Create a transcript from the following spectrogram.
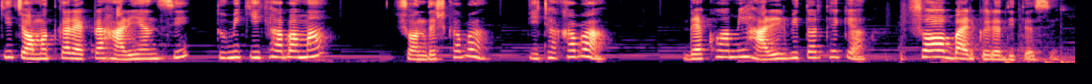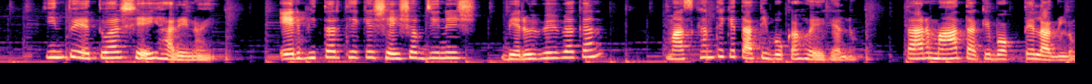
কি চমৎকার একটা হাড়ি আনছি। তুমি কি খাবা মা? সন্দেশ খাবা? পিঠা খাবা? দেখো আমি হাড়ির ভিতর থেকে সব বাইর করে দিতেছি। কিন্তু এ তো আর সেই হাড়ি নয়। এর ভিতর থেকে সেই সব জিনিস বেরোইবে বা কেন? মাঝখান থেকে তাঁতি বোকা হয়ে গেল। তার মা তাকে বকতে লাগল।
